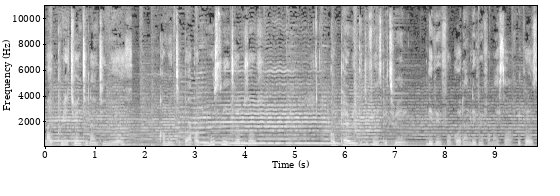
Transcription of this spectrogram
my pre 2019 years come into bear, but mostly in terms of comparing the difference between living for God and living for myself. Because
